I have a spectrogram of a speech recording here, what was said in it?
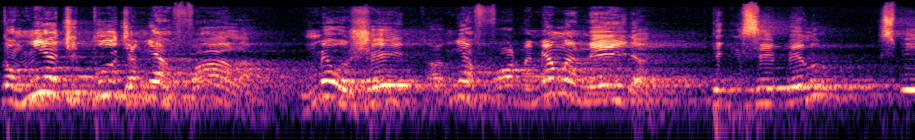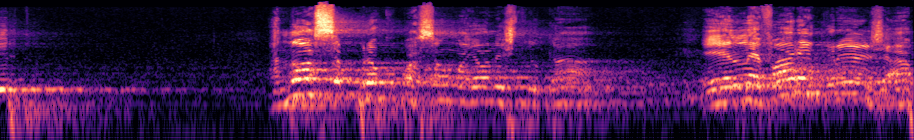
Então, minha atitude, a minha fala, o meu jeito, a minha forma, a minha maneira tem que ser pelo Espírito. A nossa preocupação maior neste lugar é levar a igreja a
